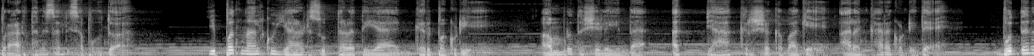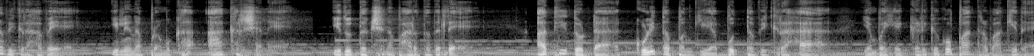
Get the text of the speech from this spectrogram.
ಪ್ರಾರ್ಥನೆ ಸಲ್ಲಿಸಬಹುದು. ಇಪ್ಪತ್ನಾಲ್ಕು ಯಾರ್ಡ್ ಸುತ್ತಳತೆಯ ಗರ್ಭಗುಡಿ ಅಮೃತ ಶಿಲೆಯಿಂದ ಅತ್ಯಾಕರ್ಷಕವಾಗಿ ಅಲಂಕಾರಗೊಂಡಿದೆ. ಬುದ್ಧನ ವಿಗ್ರಹವೇ ಇಲ್ಲಿನ ಪ್ರಮುಖ ಆಕರ್ಷಣೆ. ಇದು ದಕ್ಷಿಣ ಭಾರತದಲ್ಲೇ ಅತಿ ದೊಡ್ಡ ಕುಳಿತ ಭಂಗಿಯ ಬುದ್ಧ ವಿಗ್ರಹ ಎಂಬ ಹೆಗ್ಗಳಿಕೆಗೂ ಪಾತ್ರವಾಗಿದೆ.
